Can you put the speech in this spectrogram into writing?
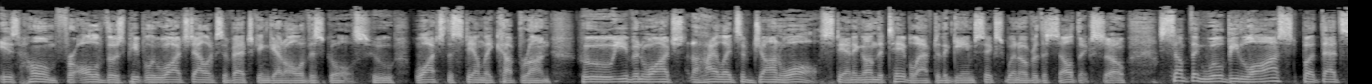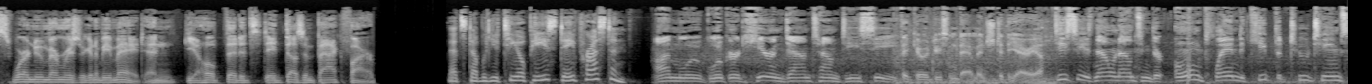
is home for all of those people who watched Alex Ovechkin get all of his goals, who watched the Stanley Cup run, who even watched the highlights of John Wall standing on the table after the game six win over the Celtics. So something will be lost, but that's where new memories are going to be made. And you hope that it's, it doesn't backfire. That's WTOP's Dave Preston. I'm Luke Lukert here in downtown D.C. I think it would do some damage to the area. D.C. is now announcing their own plan to keep the two teams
